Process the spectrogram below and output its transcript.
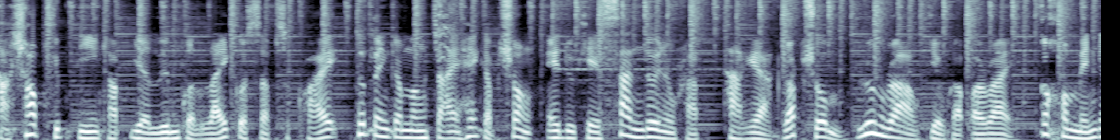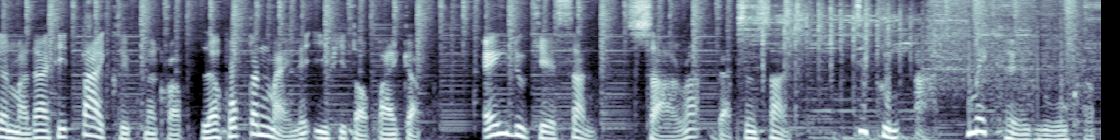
หากชอบคลิปนี้ครับ อย่าลืมกดไลค์ กด Subscribe เพื่อเป็นกำลังใจให้กับช่อง Education ด้วยนะครับ หากอยากรับชมเรื่องราวเกี่ยวกับอะไร ก็คอมเมนต์กันมาได้ที่ใต้คลิปนะครับ แล้วพบกันใหม่ใน EP ต่อไปกับ Education สาระแบบสั้นๆ ที่คุณอาจไม่เคยรู้ครับ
